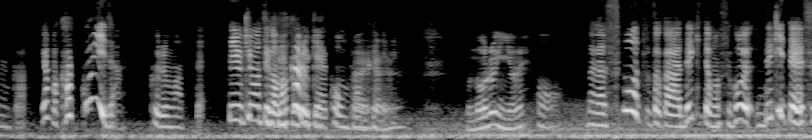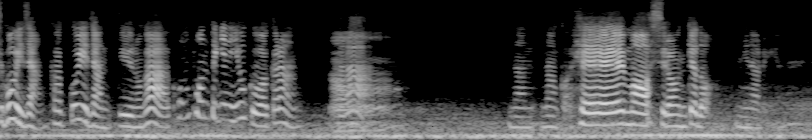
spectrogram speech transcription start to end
なんかやっぱかっこいいじゃん車って。っていう気持ちがわかるけ根本的にはいはい。はい乗るんよね。そう。だからスポーツとかできてもすごいできてすごいじゃんかっこいいじゃんっていうのが根本的によくわからんからあなんなんかへえまあ知らんけどになるんよね、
